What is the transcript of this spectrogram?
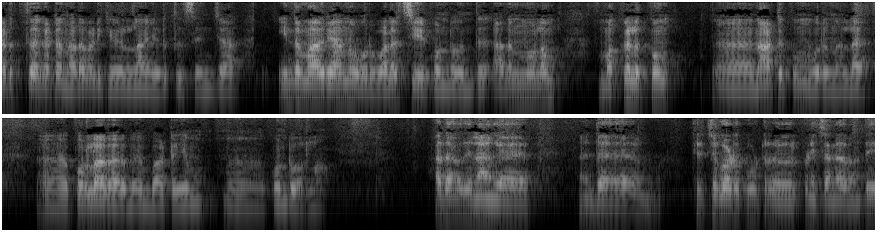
அடுத்த கட்ட நடவடிக்கைகள்லாம் எடுத்து செஞ்சா இந்த மாதிரியான ஒரு வளர்ச்சியை கொண்டு வந்து அதன் மூலம் மக்களுக்கும் நாட்டுக்கும் ஒரு நல்ல பொருளாதார மேம்பாட்டையும் கொண்டு வரலாம். அதாவது நாங்கள் இந்த திருச்செங்கோடு கூட்டுறவு விற்பனை சங்கம் வந்து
